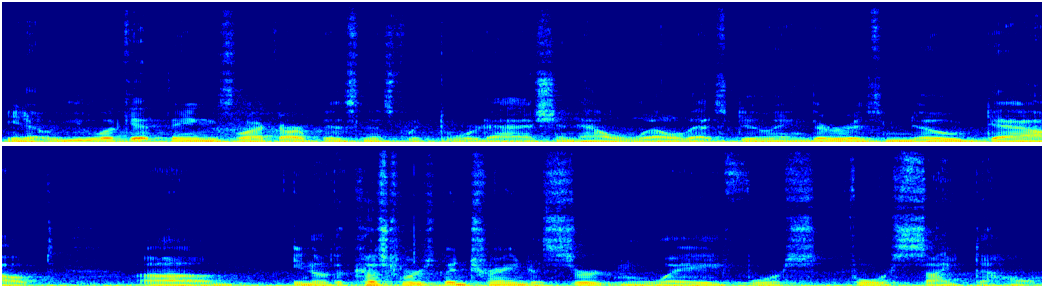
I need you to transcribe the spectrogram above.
you know, you look at things like our business with DoorDash and how well that's doing, there is no doubt. Um, you know, the customer's been trained a certain way for, for site to home.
